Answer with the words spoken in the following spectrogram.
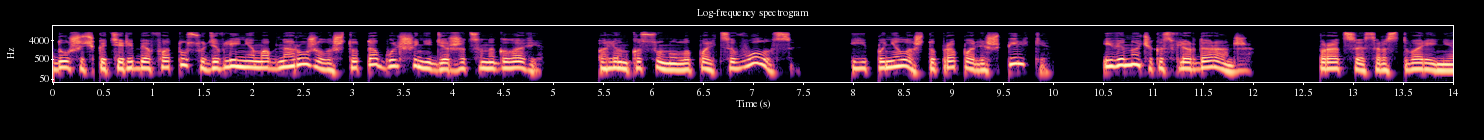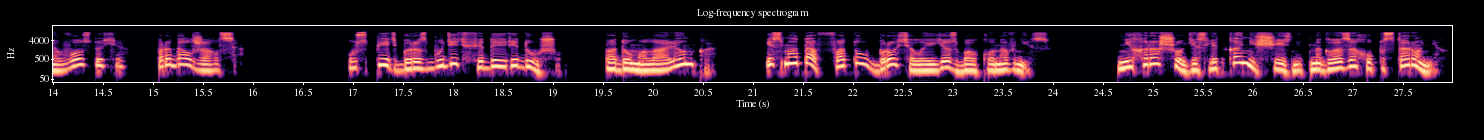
Душечка, теребя фату, с удивлением обнаружила, что та больше не держится на голове. Аленка сунула пальцы в волосы и поняла, что пропали шпильки и веночек из флёр-д'оранжа. Процесс растворения в воздухе продолжался. «Успеть бы разбудить Федейри душу», — подумала Аленка и, смотав фату, бросила ее с балкона вниз. Нехорошо, если ткань исчезнет на глазах у посторонних.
